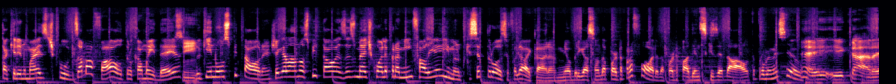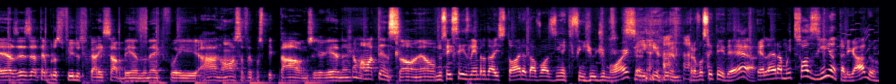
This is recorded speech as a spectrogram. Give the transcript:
tá querendo mais, tipo, desabafar ou trocar uma ideia Sim. do que ir no hospital, né? Chega lá no hospital, às vezes o médico olha pra mim e fala: E aí, mano, por que você trouxe? Eu falei: Ai, cara, minha obrigação é da porta pra fora, da porta pra dentro, se quiser dar alta, o problema é seu. É, e, e, cara, é, às vezes até pros filhos ficarem sabendo, né? Que foi. Ah, nossa, foi pro hospital, não sei o que, né? Chamar uma atenção, né? Não sei se vocês lembram da história da vozinha que fingiu de morte. Sim, lembro. Pra você ter ideia, ela era muito sozinha, tá ligado?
